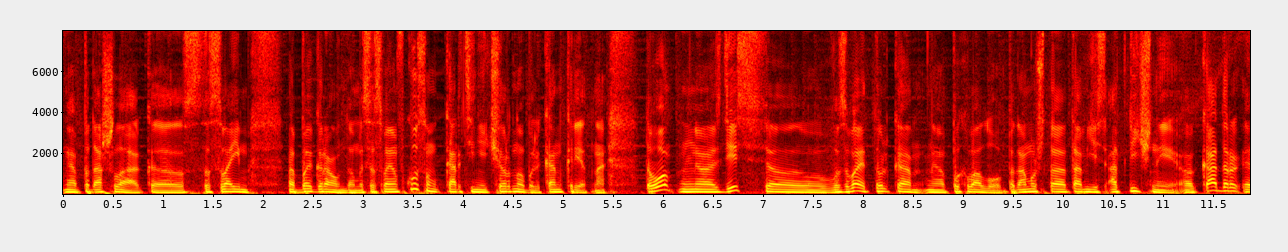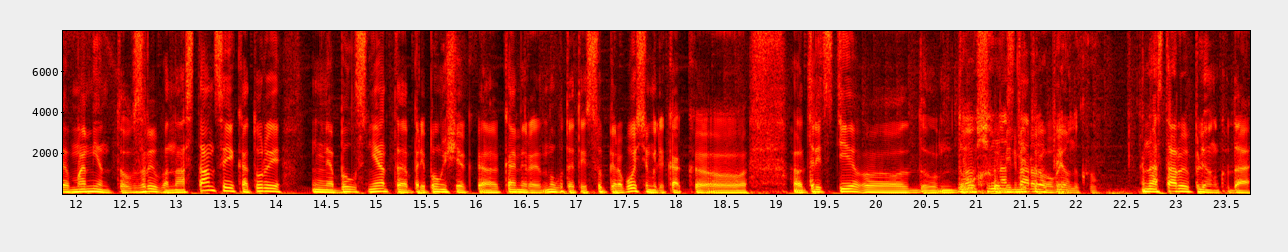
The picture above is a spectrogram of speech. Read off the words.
э, подошла к, со своим бэкграундом и со своим вкусом к картине «Чернобыль» конкретно, то здесь вызывает только похвалу, потому что там есть отличный кадр, э, момент взрыва на станции, который был снят э, при помощи э, камеры, ну, вот этой Супер 8 или как э, 32 Ну, в общем, на старую пленку. На старую пленку, да.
